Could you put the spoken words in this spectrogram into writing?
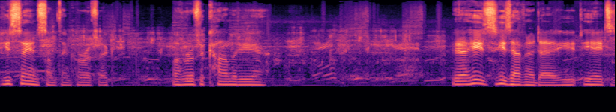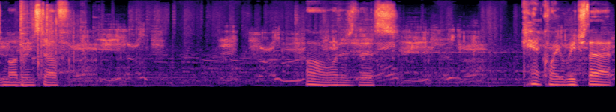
He's saying something horrific. A horrific comedy. Yeah, he's he's having a day. He he hates his mother and stuff. Oh, what is this? Can't quite reach that.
